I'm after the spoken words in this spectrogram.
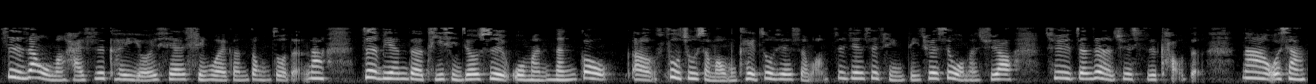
事实上我们还是可以有一些行为跟动作的。那这边的提醒就是，我们能够呃付出什么，我们可以做些什么，这件事情的确是我们需要去真正的去思考的。那我想，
